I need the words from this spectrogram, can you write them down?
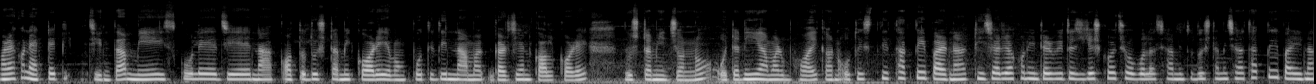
আমার এখন একটাই চিন্তা, মেয়ে স্কুলে যে না কত দুষ্টামি করে এবং প্রতিদিন না আমার গার্জিয়ান কল করে দুষ্টামির জন্য, ওইটা নিয়ে আমার ভয়, কারণ ও তো স্থির থাকতেই পারে না। টিচার যখন ইন্টারভিউতে জিজ্ঞেস করেছে, ও বলেছে, আমি তো দুষ্টামি ছাড়া থাকতেই পারি না।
